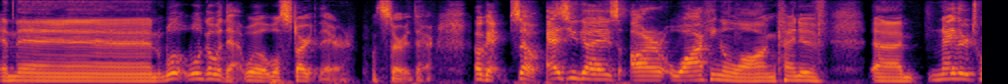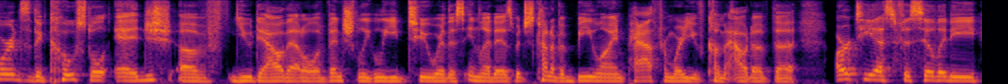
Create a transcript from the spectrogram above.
And then we'll we'll go with that. We'll we'll start there. Let's start there. Okay, so as you guys are walking along, kind of um, neither towards the coastal edge of Yu Dao that'll eventually lead to where this inlet is, but just kind of a beeline path from where you've come out of the RTS facility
